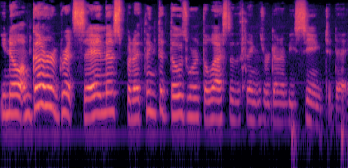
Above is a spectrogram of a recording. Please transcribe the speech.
You know, I'm gonna regret saying this, but I think that those weren't the last of the things we're gonna be seeing today.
